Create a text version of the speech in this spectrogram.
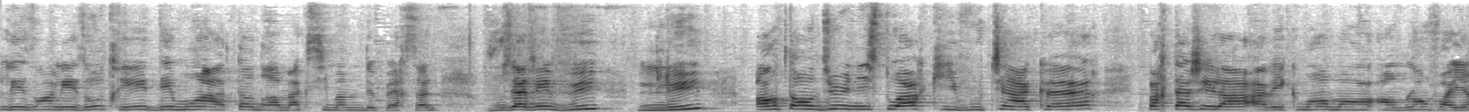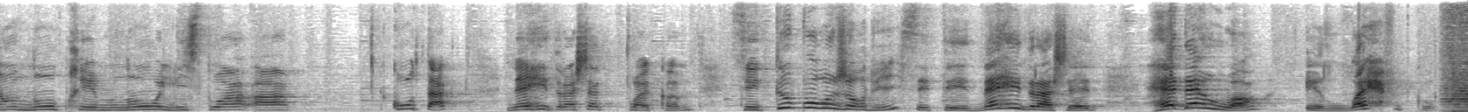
les uns les autres et aidez-moi à atteindre un maximum de personnes. Vous avez vu, lu, entendu une histoire qui vous tient à cœur, Partagez-la avec moi en me l'envoyant nom, prénom, l'histoire à contact C'est tout pour aujourd'hui. C'était Nahid Rachid. Hedahoua et Allah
